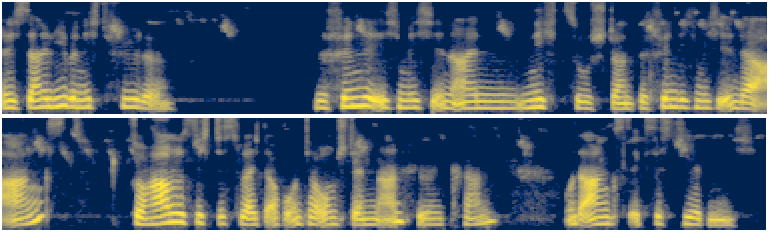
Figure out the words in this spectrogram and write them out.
wenn ich seine Liebe nicht fühle, befinde ich mich in einem Nichtzustand, befinde ich mich in der Angst, so harmlos sich das vielleicht auch unter Umständen anfühlen kann. Und Angst existiert nicht.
